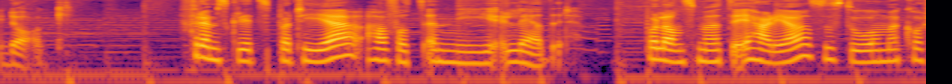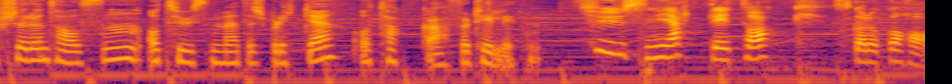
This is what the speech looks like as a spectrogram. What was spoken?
i dag. Fremskrittspartiet har fått en ny leder. På landsmøtet i helga så sto hun med korset rundt halsen og tusenmetersblikket og takka for tilliten. Tusen hjertelig takk skal dere ha.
